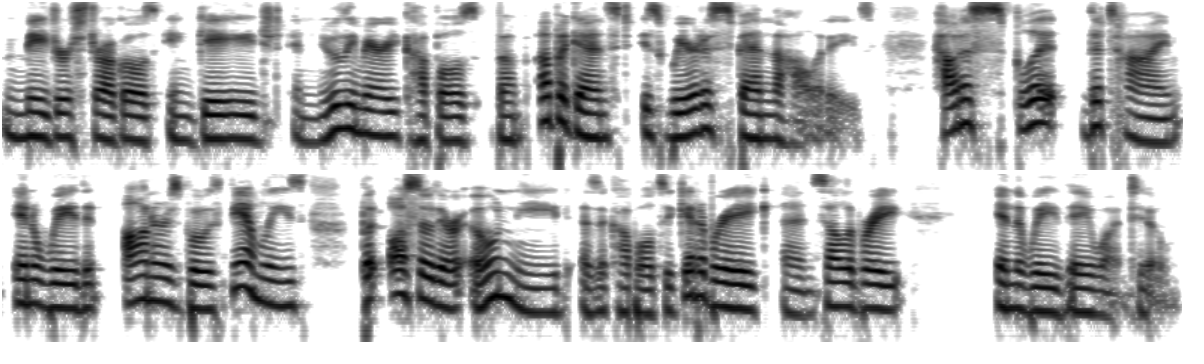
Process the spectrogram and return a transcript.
major struggles engaged and newly married couples bump up against is where to spend the holidays, how to split the time in a way that honors both families, but also their own need as a couple to get a break and celebrate in the way they want to.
